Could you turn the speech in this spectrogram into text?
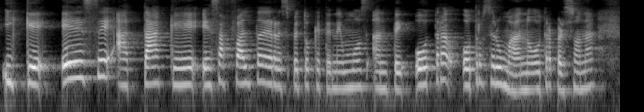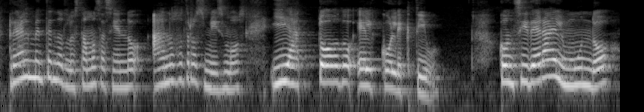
y que ese ataque, esa falta de respeto que tenemos ante otra, otro ser humano, otra persona, realmente nos lo estamos haciendo a nosotros mismos y a todo el colectivo. Considera el mundo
